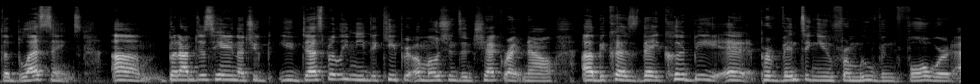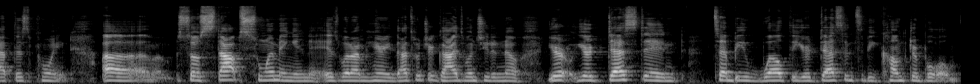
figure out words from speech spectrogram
the blessings. Um, but I'm just hearing that you you desperately need to keep your emotions in check right now uh, because they could be uh, preventing you from moving forward at this point. Uh, so stop swimming in it is what I'm hearing. That's what your guides want you to know. You're you're destined to be wealthy. You're destined to be comfortable.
